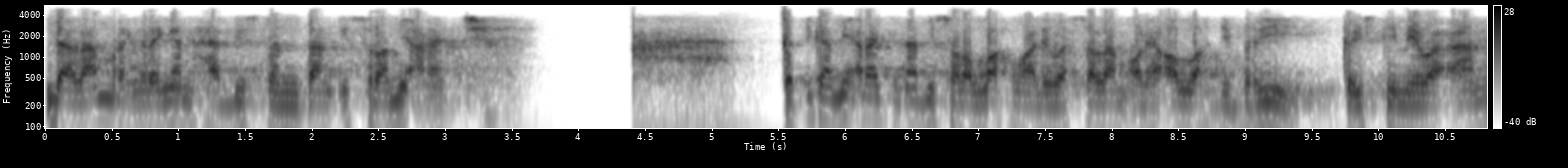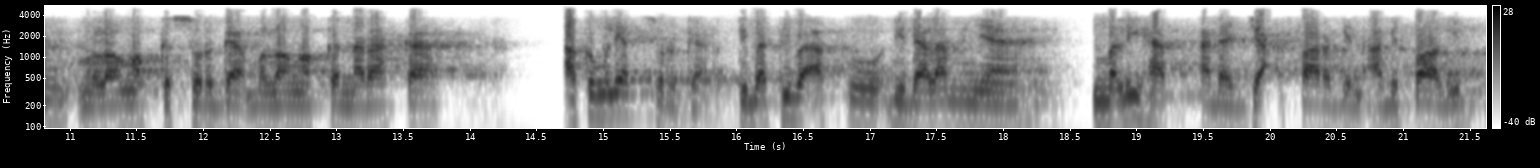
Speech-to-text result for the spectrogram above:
dalam reng-rengan hadis tentang Isra Mi'raj. Ketika Mi'raj Nabi Shallallahu Alaihi Wasallam oleh Allah diberi keistimewaan melongok ke surga, melongok ke neraka. Aku melihat surga. Tiba-tiba aku di dalamnya melihat ada Ja'far bin Abi Thalib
